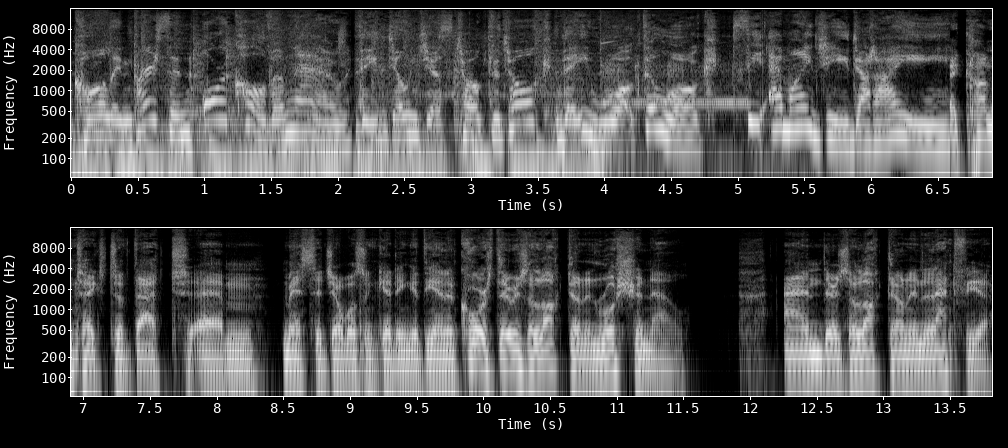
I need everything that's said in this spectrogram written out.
Call in person or call them now. They don't just talk the talk, they walk the walk. CMIG.ie. A context of that um, message I wasn't getting at the end. Of course, there is a lockdown in Russia now, and there's a lockdown in Latvia.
